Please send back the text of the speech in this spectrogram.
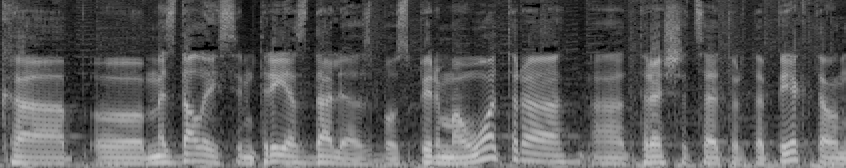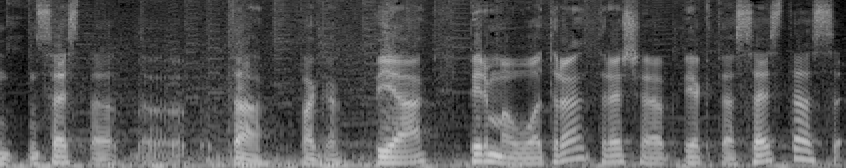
ka mēs dalīsim trīs daļās. Būs pirmā, otrā, trešā, ceturtā, piekta un sestā. Tā, pagaidi. Jā, pirmā, otrā, trešā, piekta, sestā. se-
